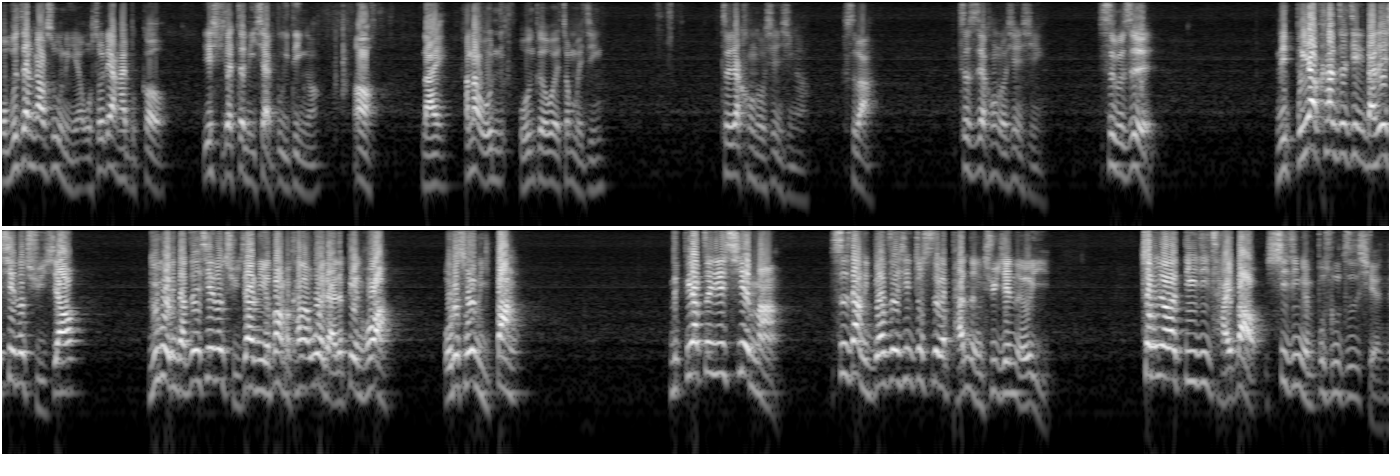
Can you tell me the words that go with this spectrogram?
我不是这样告诉你啊，我说量还不够，也许再震一下也不一定哦。哦，来，那我问我问各位，中美金，这叫空头现行啊，是吧？这是叫空头现行，是不是？你不要看这些，你把这些线都取消。如果你把这些线都取消，你有办法看到未来的变化，我都说你棒。你不要这些线嘛。事实上，你不要这些，就是这个盘整区间而已。重要的第一季财报，细晶元不出之前，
